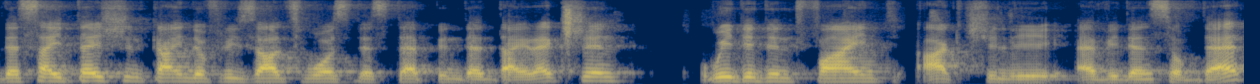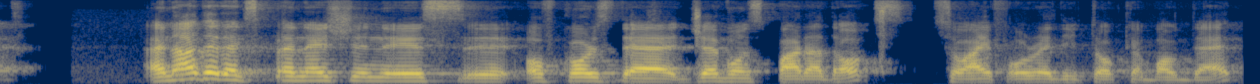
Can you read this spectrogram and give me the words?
The citation kind of results was the step in that direction. We didn't find actually evidence of that. Another explanation is, uh, of course, the Jevons paradox. So I've already talked about that.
